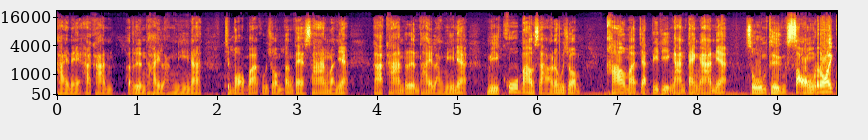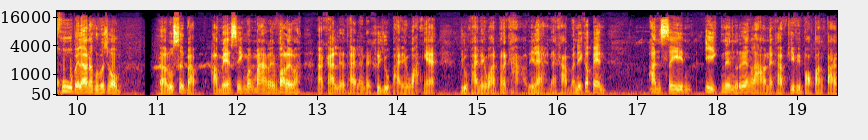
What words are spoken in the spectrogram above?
ภายในอาคารเรือนไทยหลังนี้นะ จะบอกว่าคุณผู้ชมตั้งแต่สร้างมาเนี่ยอาคารเรือนไทยหลังนี้เนี่ยมีคู่บ่าวสาวนะคุณผู้ชม เข้ามาจัดพิธีงานแต่งงานเนี่ยสูงถึง 200 คู่ไปแล้วนะคุณผู้ชมนะรู้สึกแบบ Amazing มาก ๆ เลยเพราะอะไรว่าอาคารเรือนไทยหลังนี้คืออยู่ภายในวัดไงอยู่ภายในวัดพระขาวนี่แหละนะครับอันนี้ก็เป็นอันซีนอีกหนึ่งเรื่องราวนะครับที่พี่ปอปังปัง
